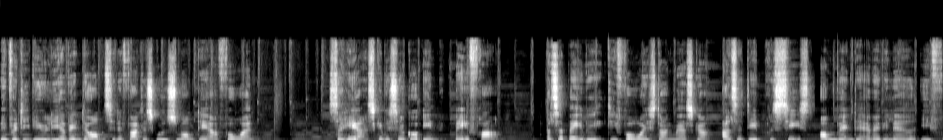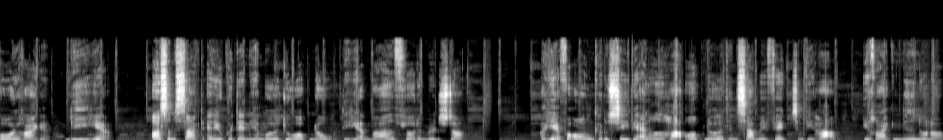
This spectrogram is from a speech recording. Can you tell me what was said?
Men fordi vi jo lige har vendt det om, ser det faktisk ud, som om det er foran. Så her skal vi så gå ind bagfra, altså bagved de forrige stangmasker. Altså det er præcist omvendte af, hvad vi lavede i forrige række, lige her. Og som sagt er det jo på den her måde, du opnår det her meget flotte mønster. Og her for oven kan du se, at vi allerede har opnået den samme effekt, som vi har i rækken nedenunder.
